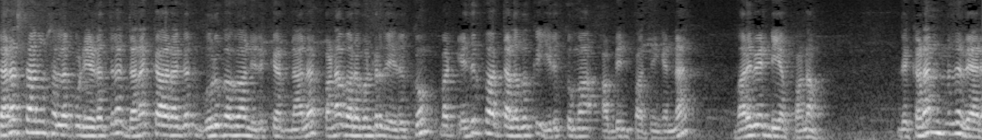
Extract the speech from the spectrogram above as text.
தனஸ்தானம் சொல்லக்கூடிய இடத்துல தனக்காரகன் குரு பகவான் இருக்கிறதுனால பண வரவுன்றது இருக்கும். பட் எதிர்பார்த்த அளவுக்கு இருக்குமா அப்படின்னு பார்த்தீங்கன்னா வரவேண்டிய பணம். இந்த கடன்ன்றது வேற.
